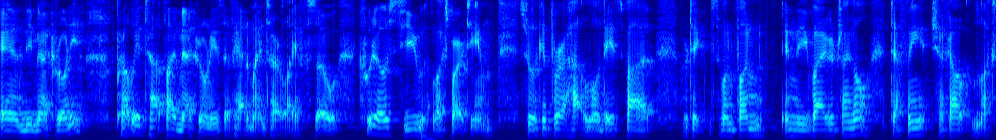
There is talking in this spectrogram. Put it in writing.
And the macaroni, probably top five macaronis I've had in my entire life. So kudos to you, Lux Bar team. So looking for a hot little date spot or take someone fun in the Viagra Triangle, definitely check out Lux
